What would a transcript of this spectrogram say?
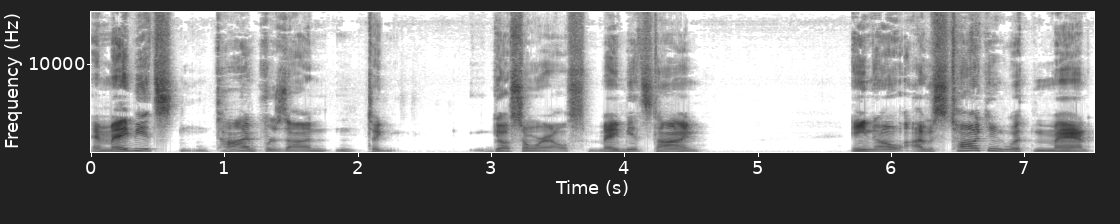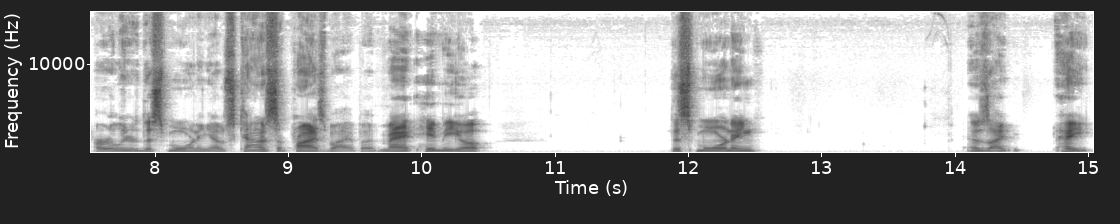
And maybe it's time for Zion to go somewhere else. Maybe it's time. You know, I was talking with Matt earlier this morning. I was kind of surprised by it, but Matt hit me up this morning. I was like, "Hey,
